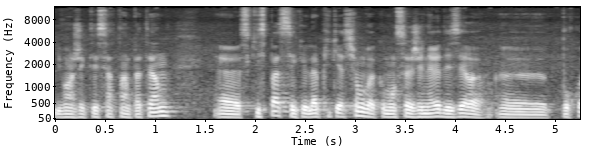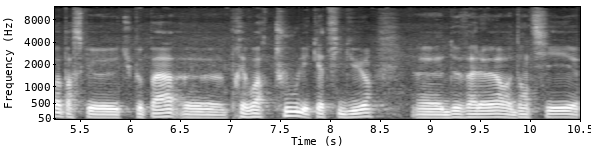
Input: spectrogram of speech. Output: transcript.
ils vont injecter certains patterns. Euh, ce qui se passe, c'est que l'application va commencer à générer des erreurs. Euh, pourquoi? Parce que tu peux pas euh, prévoir tous les cas de figure de valeurs, d'entiers,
